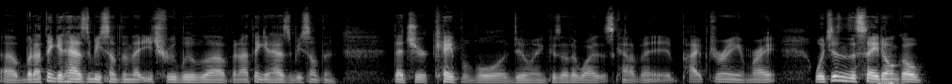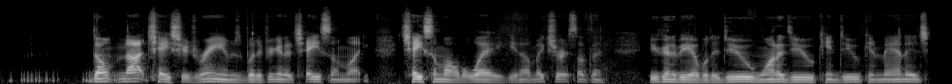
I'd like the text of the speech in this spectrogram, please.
uh, but i think it has to be something that you truly love and i think it has to be something that you're capable of doing because otherwise it's kind of a pipe dream, right? Which isn't to say don't go don't not chase your dreams, but if you're going to chase them, like chase them all the way, you know, make sure it's something you're going to be able to do, want to do, can do, can manage,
